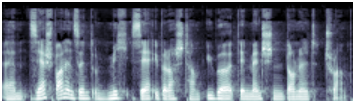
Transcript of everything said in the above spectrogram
ähm, sehr spannend sind und mich sehr überrascht haben über den Menschen Donald Trump.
